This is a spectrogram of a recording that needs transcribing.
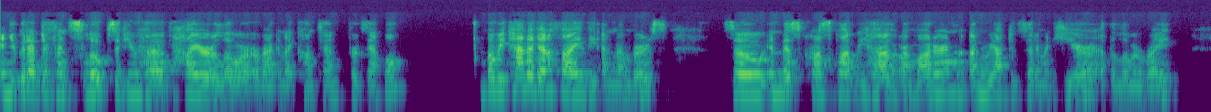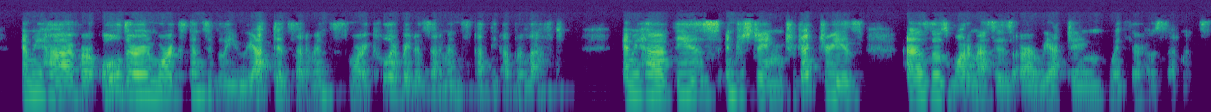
And you could have different slopes if you have higher or lower aragonite content, for example. But we can identify the end members. So in this cross plot, we have our modern unreacted sediment here at the lower right. And we have our older and more extensively reacted sediments, more equilibrated sediments at the upper left. And we have these interesting trajectories as those water masses are reacting with their host sediments.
